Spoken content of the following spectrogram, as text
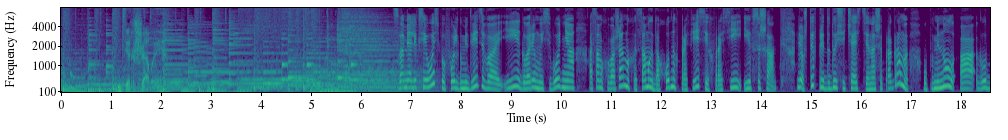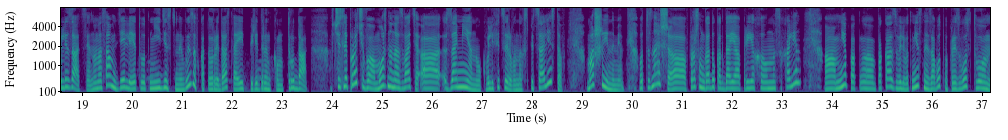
державы. С вами Алексей Осипов, Ольга Медведева, и говорим мы сегодня о самых уважаемых и самых доходных профессиях в России и в США. Лёш, ты в предыдущей части нашей программы упомянул о глобализации, но на самом деле это вот не единственный вызов, который да, стоит перед рынком труда. В числе прочего можно назвать а, замену квалифицированных специалистов машинами. Вот ты знаешь, а, в прошлом году, когда я приехала на Сахалин, а, мне показывали вот местный завод по производству производству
